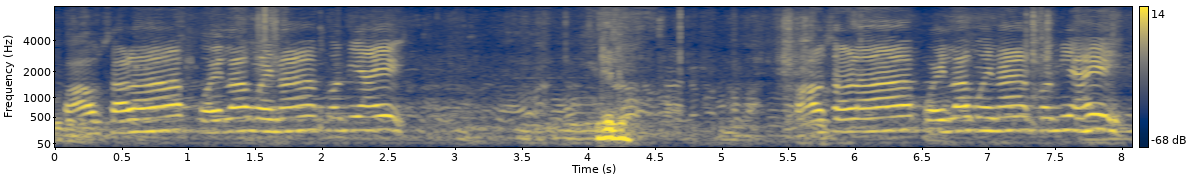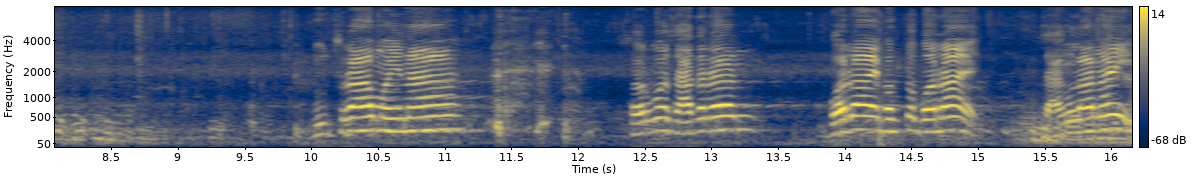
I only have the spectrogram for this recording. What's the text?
पावसाळा पहिला महिना कमी आहे. पावसाळा पहिला महिना कमी आहे. दुसरा महिना सर्वसाधारण बरं आहे फक्त बरं आहे चांगला नाही.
